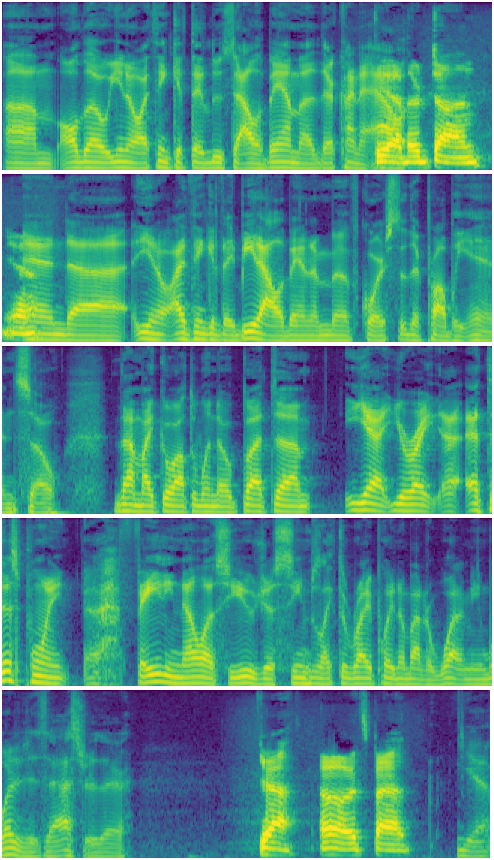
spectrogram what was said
Um, although, you know, I think if they lose to Alabama, they're kind of out. Yeah, they're done. Yeah. And, uh, you know, I think if they beat Alabama, of course, they're probably in. So that might go out the window. But, um, yeah, you're right. At this point, uh, fading LSU just seems like the right play no matter what. I mean, what a disaster there. Yeah. Oh, it's bad. Yeah.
